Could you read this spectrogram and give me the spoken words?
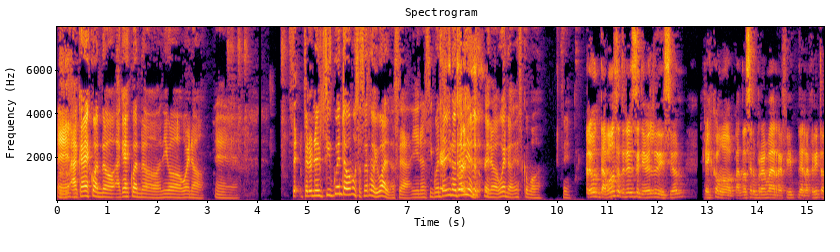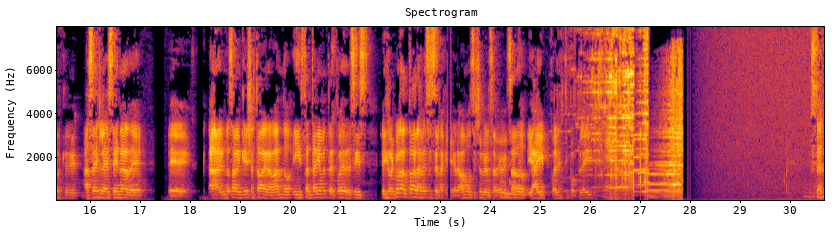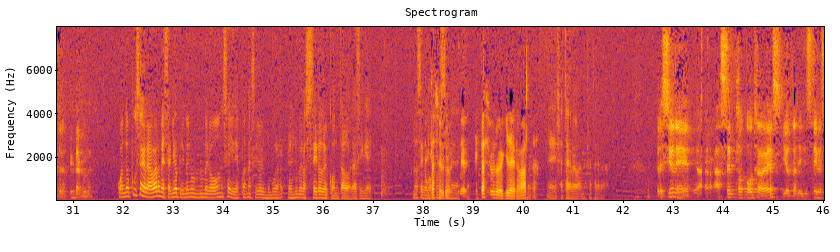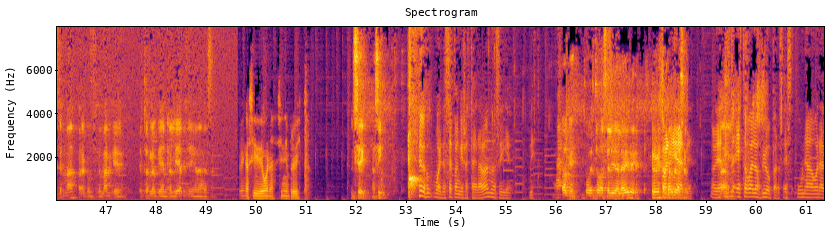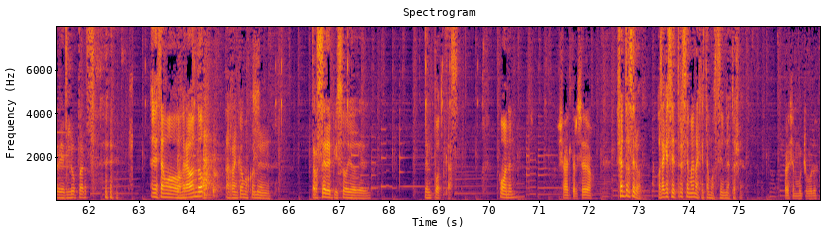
Eh, acá es cuando, acá es cuando digo, bueno, eh, se- pero en el 50 vamos a hacerlo igual, o sea, y en el 51 también, pero bueno, es como, sí. Pregunta, ¿vamos a tener ese nivel de edición? Que es como cuando hacen un programa de, de refritos que haces la escena de... eh, ah, no saben que yo estaba grabando e instantáneamente después decís... Y recuerdan todas las veces en las que grabamos y yo no les había avisado y ahí pones tipo play. Excelente, espectacular. Cuando puse a grabar me salió primero un número 11 y después me salió el número, el número 0 del contador, así que no sé cómo ¿Estás seguro, funciona que, esto. ¿Estás seguro que quiere grabar? Eh, ya está grabando, ya está grabando. Presione acepto otra vez y otras 16 veces más para confirmar que esto es lo que en realidad tiene ganas de hacer. Venga así de buena, sin imprevisto. Sí, así. bueno, sepan que ya está grabando, así que listo. Ok, todo esto va a salir al aire. Creo que esta parte va a ser. Olvídate. Olvídate. Dale. Esto, esto va a los bloopers, es una hora de bloopers. Ahí Estamos grabando, arrancamos con el tercer episodio del, del podcast. ¿Cómo andan? Ya el tercero, Ya el tercero, o sea que hace tres semanas que estamos haciendo esto ya. parece mucho, boludo.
